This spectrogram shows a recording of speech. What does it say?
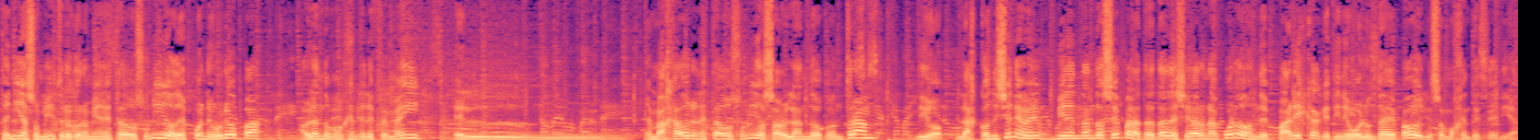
tenía su ministro de Economía en Estados Unidos, después en Europa, hablando con gente del FMI, el embajador en Estados Unidos hablando con Trump. Digo, las condiciones vienen dándose para tratar de llegar a un acuerdo donde parezca que tiene voluntad de pago y que somos gente seria.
